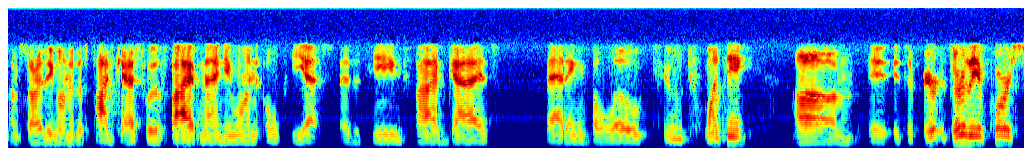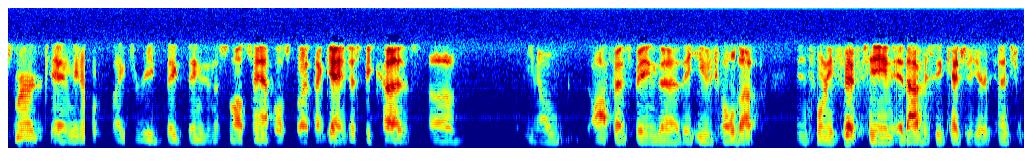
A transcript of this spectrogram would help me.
I'm sorry, they go into this podcast with a 591 OPS as a team, five guys batting below 220. Um, it, it's, a, it's early, of course, Smirk, and we don't like to read big things into small samples. But again, just because of you know offense being the the huge holdup in 2015, it obviously catches your attention.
